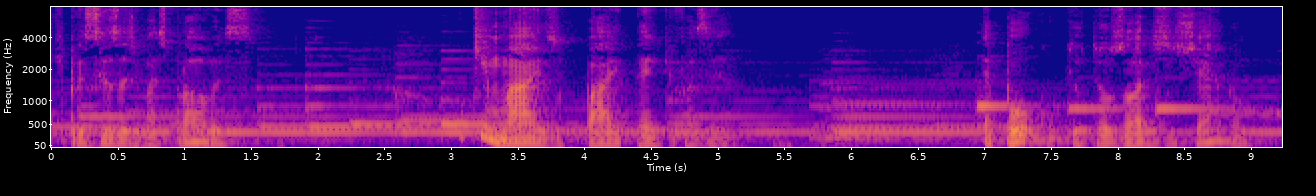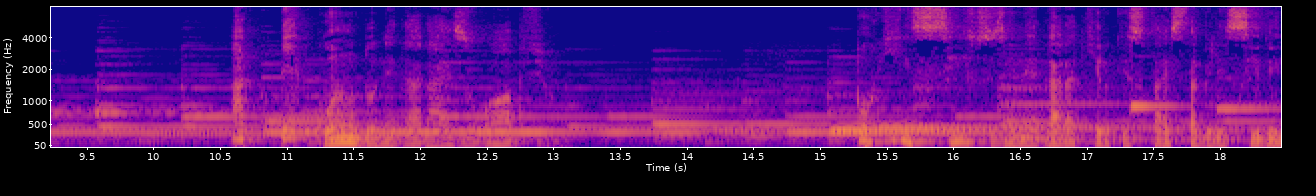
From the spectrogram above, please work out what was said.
que precisa de mais provas? O que mais o Pai tem que fazer? É pouco que os teus olhos enxergam? Até quando negarás o óbvio? Por que insistes em negar aquilo que está estabelecido em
